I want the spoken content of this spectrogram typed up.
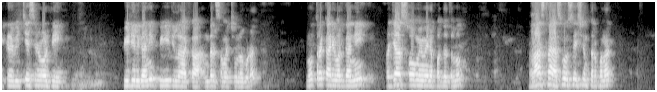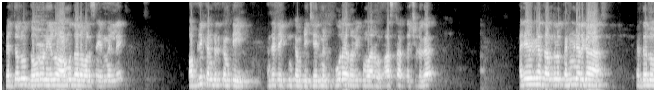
ఇక్కడ విచ్చేసినటువంటి పీటీలు కానీ పీఈటీల యొక్క అందరి సమక్షంలో కూడా నూతన కార్యవర్గాన్ని ప్రజాస్వామ్యమైన పద్ధతిలో రాష్ట్ర అసోసియేషన్ తరఫున పెద్దలు గౌరవనీయులు Amadalavalasa MLA public control committee undertaking committee chairman Koona Ravikumar రాష్ట్ర అధ్యక్షుడుగా. అదేవిధంగా అందులో కన్వీనర్గా పెద్దలు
